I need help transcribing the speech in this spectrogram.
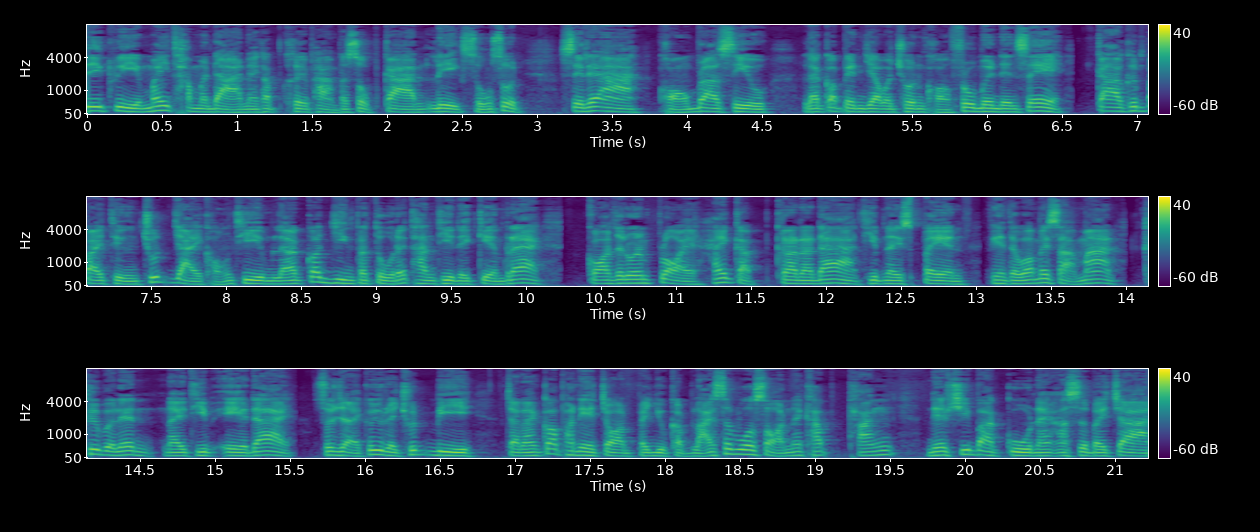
ดีกรีไม่ธรรมดานะครับ เคยผ่านประสบการณ์ลีกสูงสุดเซเรียอาของบราซิล แล้วก็เป็นเยาวชนของฟลูเมนเดนเซ่ก้าวขึ้นไปถึงชุดใหญ่ของทีม แล้วก็ยิงประตูได้ทันทีในเกมแรก ก่อนจะโดนปล่อยให้กับกรานาดาทีมในสเปน เพียงแต่ว่าไม่สามารถขึ้นไปเล่นในทีม A ได้ ส่วนใหญ่ก็อยู่ในชุด B จากนั้นก็พเนจรไปอยู่กับหลายสโมสรนะครับ ทั้งเนฟชิบากูในอาเซอร์ไบจาน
